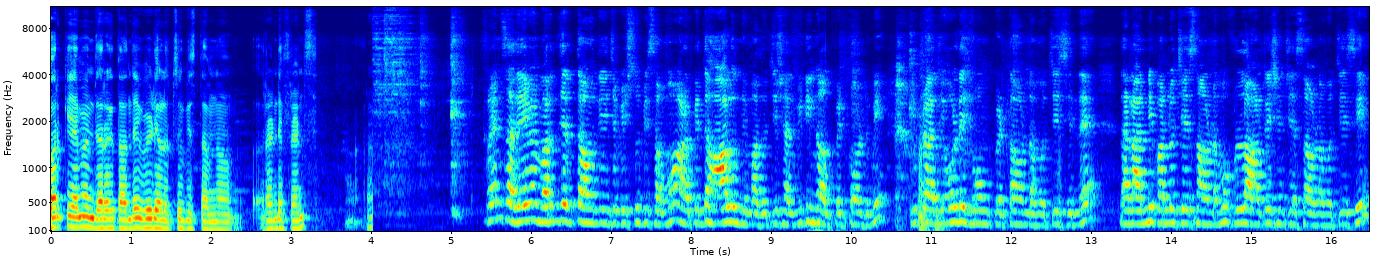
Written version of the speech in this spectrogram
వర్క్ ఏమేమి జరుగుతుంది వీడియోలో చూపిస్తాను రండి ఫ్రెండ్స్ ఫ్రెండ్స్ అదేమేమి వర్క్ జరుగుతా ఉంది అని చెప్పి చూపిస్తాము. ఆడ పెద్ద హాల్ ఉంది మాది వచ్చేసి అది మీటింగ్ హాల్ పెట్టుకోవటమి ఇప్పుడు అది ఓల్డ్ ఏజ్ హోమ్ పెడతా ఉండడం వచ్చేసిందే. దాంట్లో అన్ని పనులు చేస్తూ ఉండము ఫుల్ ఆల్టరేషన్ చేస్తూ ఉండడం వచ్చేసి.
